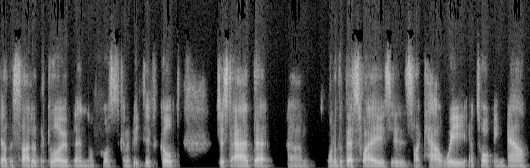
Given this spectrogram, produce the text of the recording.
the other side of the globe, then of course it's going to be difficult. Just add that um, one of the best ways is like how we are talking now.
